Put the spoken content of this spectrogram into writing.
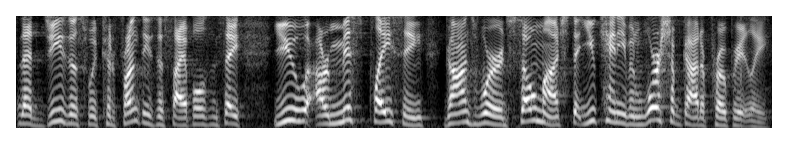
that Jesus would confront these disciples and say, You are misplacing God's Word so much that you can't even worship God appropriately.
